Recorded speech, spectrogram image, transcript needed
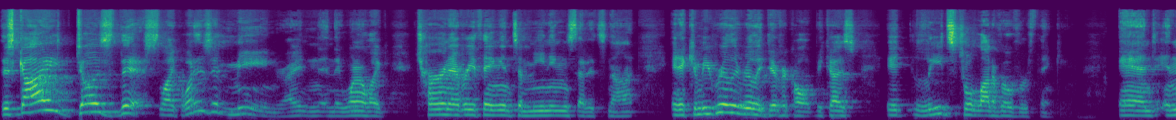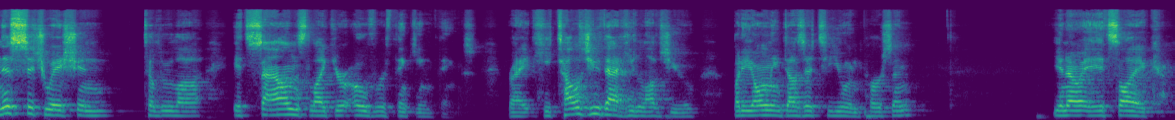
this guy does this. Like, what does it mean? Right. And, and they want to like turn everything into meanings that it's not. And it can be really, really difficult because it leads to a lot of overthinking. And in this situation, Tallulah, it sounds like you're overthinking things, right? He tells you that he loves you, but he only does it to you in person. You know, it's like,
